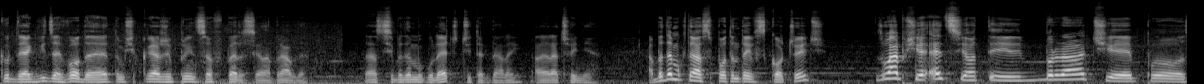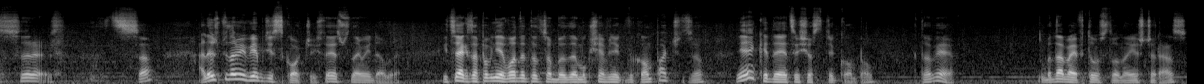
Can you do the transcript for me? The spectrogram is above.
Kurde, jak widzę wodę, to mi się kojarzy Prince of Persia, naprawdę. Teraz się będę mógł leczyć i tak dalej, ale raczej nie. A będę mógł teraz potem tutaj wskoczyć. Złap się, Ezio, ty bracie, po... Co? Ale już przynajmniej wiem, gdzie skoczyć, to jest przynajmniej dobre. I co, jak zapewnię wodę, to co, będę mógł się w niej wykąpać, czy co? Nie kiedy jacyś siostry kąpał. Kto wie. Bo dawaj w tą stronę jeszcze raz.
